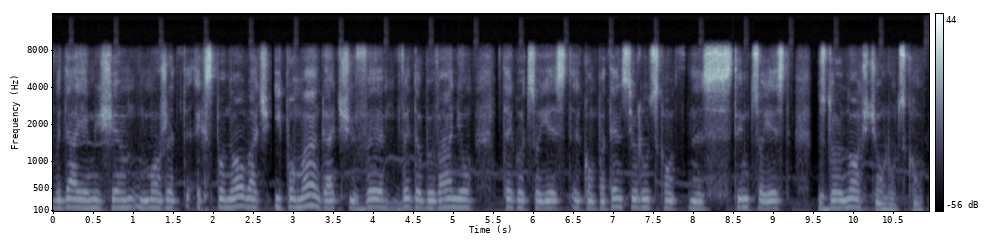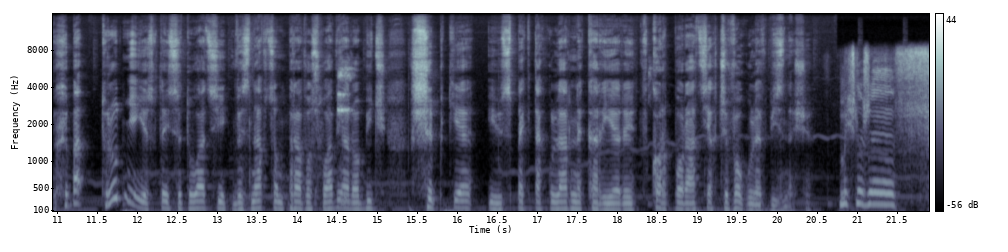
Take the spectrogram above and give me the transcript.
wydaje mi się może eksponować i pomagać w wydobywaniu tego, co jest kompetencją ludzką, z tym, co jest zdolnością ludzką. Chyba trudniej jest w tej sytuacji wyznawcom prawosławia robić szybkie i spektakularne kariery w korporacjach czy w ogóle w biznesie. Myślę, że w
